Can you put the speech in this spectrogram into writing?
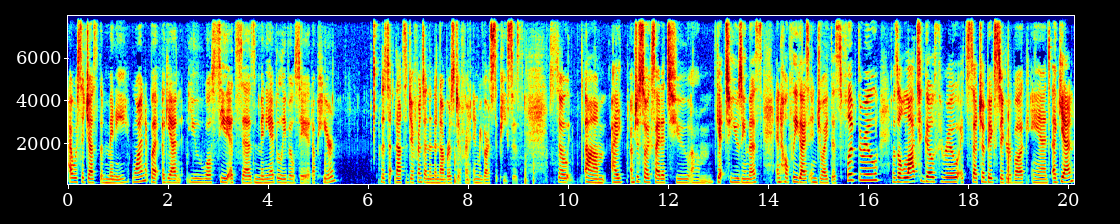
I would suggest the mini one. But again, you will see it says mini. I believe it will say it up here. This, that's the difference and then the number is different in regards to pieces. So um, I, I'm just so excited to um, get to using this and hopefully you guys enjoyed this flip through. It was a lot to go through. It's such a big sticker book and again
